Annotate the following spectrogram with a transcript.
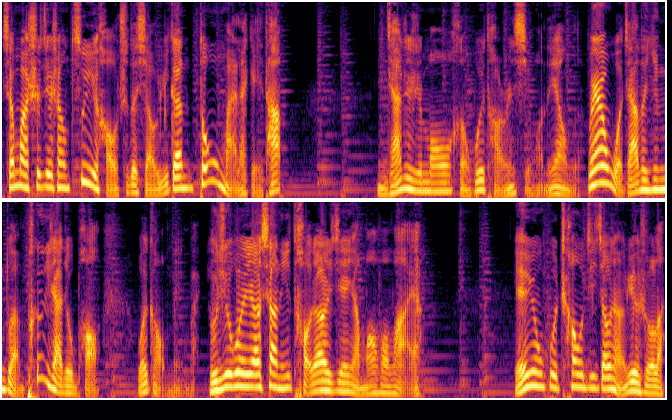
想把世界上最好吃的小鱼干都买来给它。你家这只猫很会讨人喜欢的样子，为啥我家的英短碰一下就跑？我也搞不明白。有机会要向你讨教一些养猫方法呀。原用户超级交响乐说了。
